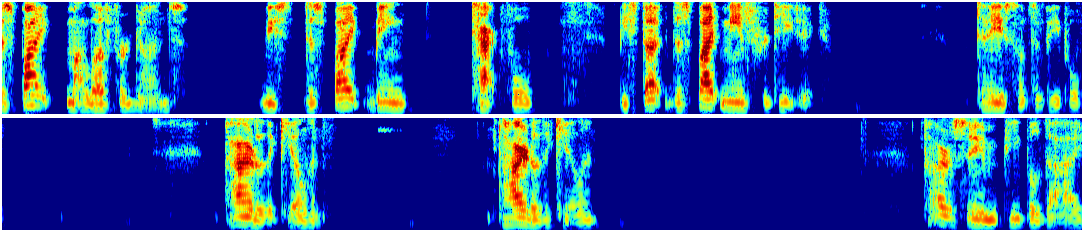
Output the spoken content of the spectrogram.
Despite my love for guns, be, despite being tactful, be stu- despite being strategic, I'll tell you something, people. I'm tired of the killing. I'm tired of the killing. I'm tired of seeing people die.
